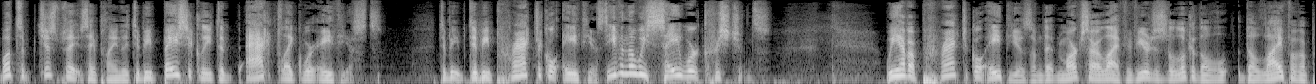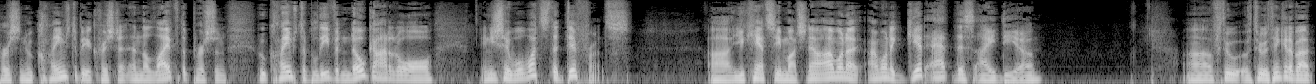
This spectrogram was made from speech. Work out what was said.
well, to just say, say plainly, to be basically to act like we're atheists, to be, to be practical atheists, even though we say we're Christians we have a practical atheism that marks our life. If you were just to look at the the life of a person who claims to be a Christian and the life of the person who claims to believe in no God at all, and you say, well, what's the difference? Uh, you can't see much. Now, I want to I want to get at this idea uh, through through thinking about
